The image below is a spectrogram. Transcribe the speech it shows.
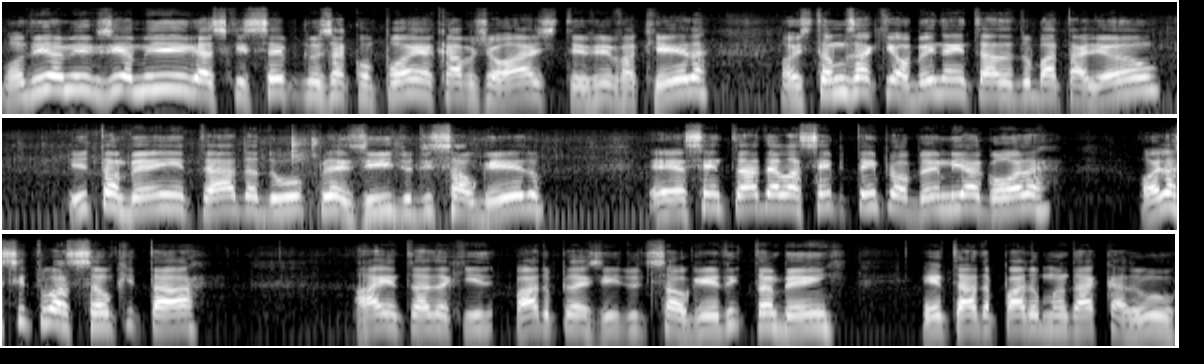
Bom dia, amigos e amigas que sempre nos acompanham, Cabo Joás, TV Vaqueira. Ó, estamos aqui, ó, bem na entrada do batalhão e também entrada do presídio de Salgueiro. É, essa entrada ela sempre tem problema e agora, olha a situação que está a entrada aqui para o presídio de Salgueiro e também entrada para o Mandacaru.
